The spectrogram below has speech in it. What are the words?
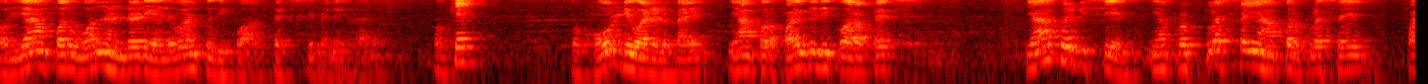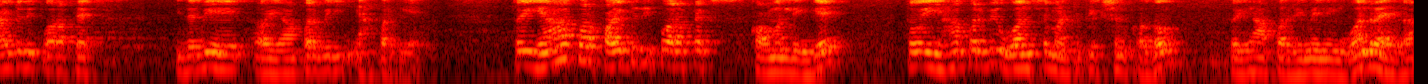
और यहाँ पर one hundred eleven to the power of x remaining रह रहे ओके तो होल डिवाइडेड बाय यहाँ पर five to the power of x यहाँ पर भी सेम यहाँ पर प्लस है यहाँ पर प्लस है five to the power of x इधर भी है और यहाँ पर भी यहाँ पर भी है तो यहाँ पर five to the power of x common लेंगे तो यहाँ पर भी वन से मल्टीप्लिकेशन कर दो तो यहाँ पर रिमेनिंग वन रहेगा।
